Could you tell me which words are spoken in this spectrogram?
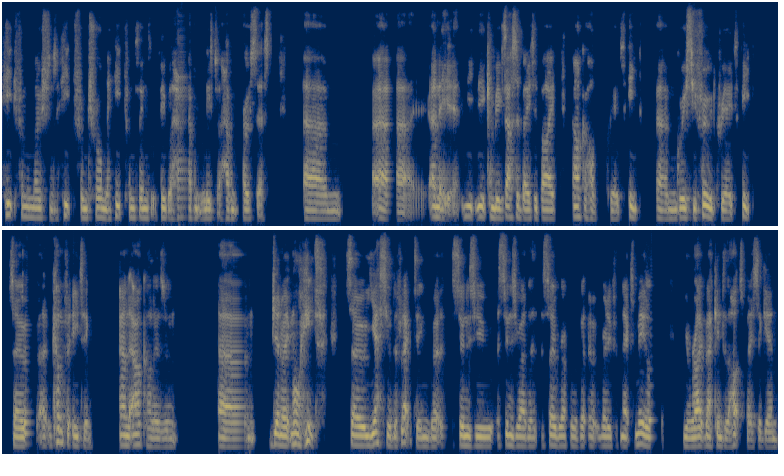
heat from emotions, heat from trauma, heat from things that people haven't released or haven't processed. Um, uh, and it, it, can be exacerbated by alcohol creates heat, um, greasy food creates heat. So uh, comfort eating and alcoholism um, generate more heat. So yes, you're deflecting, but as soon as you as soon as you either sober up or ready for the next meal, you're right back into the hot space again,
